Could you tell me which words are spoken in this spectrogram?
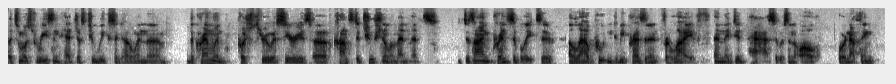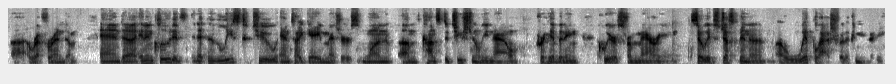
its most recent head just two weeks ago when the, the Kremlin pushed through a series of constitutional amendments designed principally to allow Putin to be president for life. And they did pass. It was an all or nothing uh, referendum. And uh, it included at least two anti gay measures. One, um, constitutionally now, prohibiting queers from marrying. So it's just been a, a, whiplash for the community.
